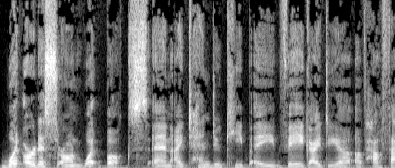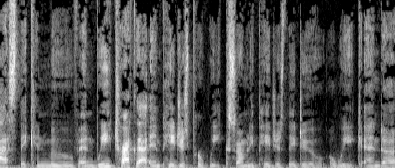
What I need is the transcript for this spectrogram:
what artists are on what books. And I tend to keep a vague idea of how fast they can move. And we track that in pages per week. So, how many pages they do a week. And uh,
